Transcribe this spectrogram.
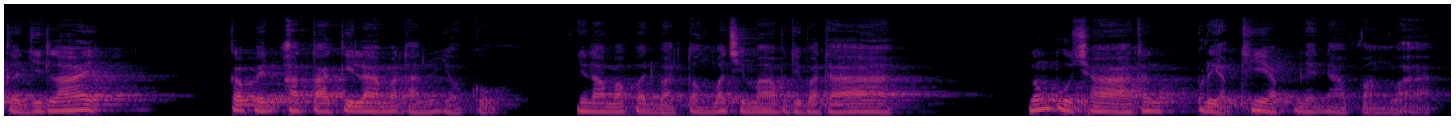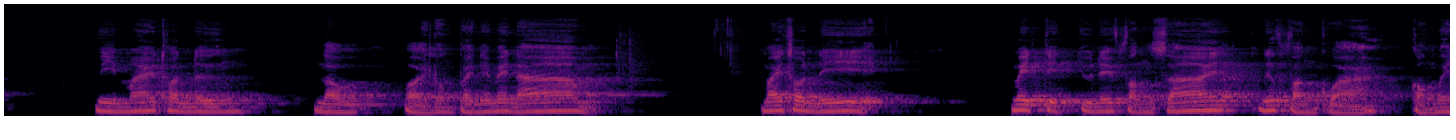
เกิดยินร้าย ก็เป็นอัตตากิลามัฐานุโยโกนี่เรามาปฏิบัติตรงมัชฌิมาปฏิปทาหลวงปู่ชาท่านเปรียบเทียบในหน้าฟังว่า มีไม้ท่อนหนึ่งเรา ปล่อยลงไปในแม่น้ำไม้ท่อนนี้ ไม่ติดอยู่ในฝั่งซ้ายหรือฝั่งขวาของแม่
